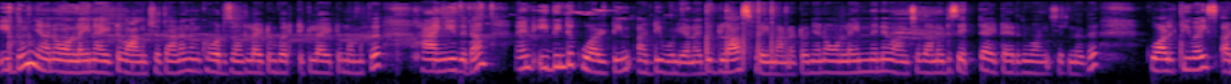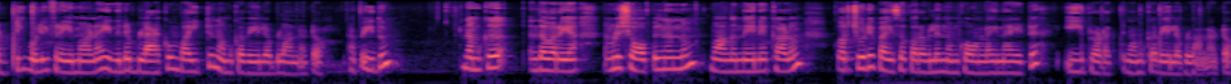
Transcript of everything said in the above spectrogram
ഇതും ഞാൻ ഓൺലൈനായിട്ട് വാങ്ങിച്ചതാണ്. നമുക്ക് ഹൊറിസോണ്ടലായിട്ടും വെർട്ടിക്കലായിട്ടും നമുക്ക് ഹാങ് ചെയ്തിടാം. ആൻഡ് ഇതിന്റെ ക്വാളിറ്റിയും അടിപൊളിയാണ്. ഇത് ഗ്ലാസ് ഫ്രെയിമാണ് കേട്ടോ. ഞാൻ ഓൺലൈനിൽ തന്നെ വാങ്ങിച്ചതാണ്. ഒരു സെറ്റായിട്ടായിരുന്നു വാങ്ങിച്ചിരുന്നത്. ക്വാളിറ്റി വൈസ് അടിപൊളി ഫ്രെയിമാണ് ഇതിന്റെ ബ്ലാക്കും വൈറ്റും നമുക്ക് അവൈലബിൾ ആണ് കേട്ടോ. അപ്പോൾ ഇതും നമുക്ക് എന്താ പറയുക നമ്മൾ ഷോപ്പിൽ നിന്നും വാങ്ങുന്നതിനേക്കാളും കുറച്ചുകൂടി പൈസ കുറവിൽ നമുക്ക് ഓൺലൈനായിട്ട് ഈ പ്രോഡക്റ്റ് നമുക്ക് അവൈലബിൾ ആണ് കേട്ടോ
